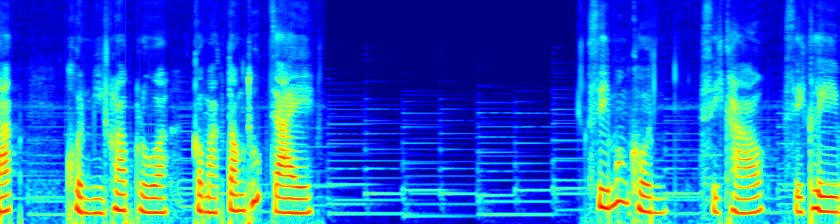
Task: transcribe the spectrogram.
รัก คนมีครอบครัวก็มักต้องทุกข์ใจ สีมงคล สีขาว สีครีม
